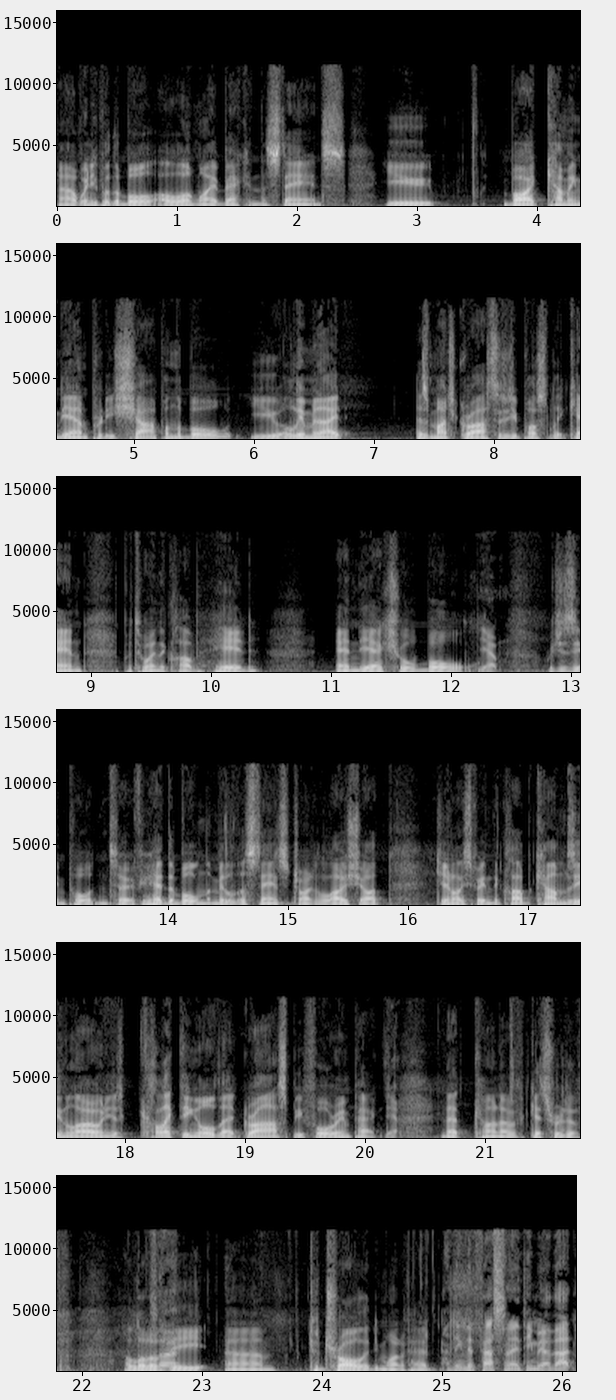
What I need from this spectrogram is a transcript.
uh, when you put the ball a long way back in the stance, you, by coming down pretty sharp on the ball, you eliminate as much grass as you possibly can between the club head and the actual ball Yep. which is important too. If you had the ball in the middle of the stance and tried to low shot, generally speaking, the club comes in low and you're collecting all that grass before impact. Yep. And that kind of gets rid of a lot of the um, control that you might have had. I think the fascinating thing about that,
